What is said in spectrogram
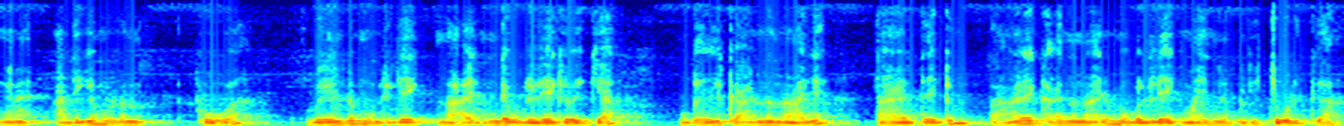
ഇങ്ങനെ അധികമുള്ള പൂവ് വീണ്ടും ഉള്ളിലേക്ക് നാലിന്റെ ഉള്ളിലേക്ക് വയ്ക്കുക. മുകളിൽ കാണുന്ന നാല് താഴത്തേക്കും താഴെ കാണുന്ന നാല് മുകളിലേക്കുമായി ഇങ്ങനെ പിരിച്ചു കൊടുക്കുക.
